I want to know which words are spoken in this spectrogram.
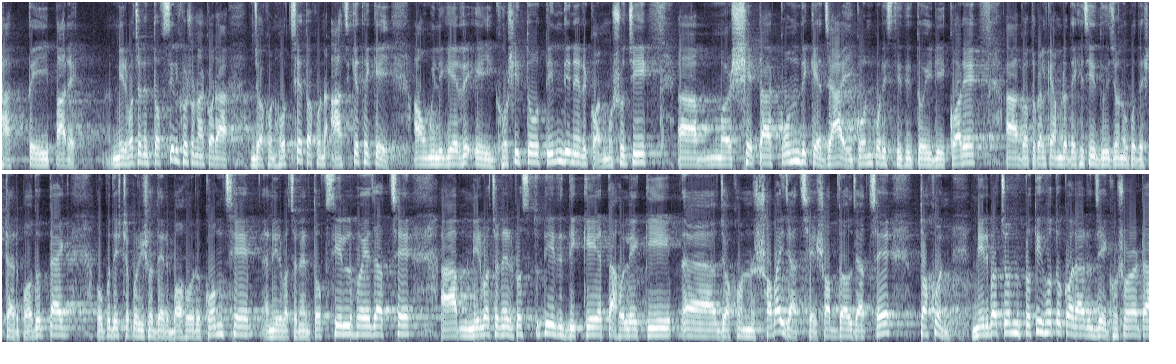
থাকতেই পারে। নির্বাচনের তফসিল ঘোষণা করা যখন হচ্ছে, তখন আজকে থেকেই আওয়ামী লীগের এই ঘোষিত তিন দিনের কর্মসূচি সেটা কোন দিকে যায়, কোন পরিস্থিতি তৈরি করে গতকালকে আমরা দেখেছি দুইজন উপদেষ্টার পদত্যাগ, উপদেষ্টা পরিষদের বহর কমছে, নির্বাচনের তফসিল হয়ে যাচ্ছে নির্বাচনের প্রস্তুতির দিকে তাহলে কি যখন সবাই যাচ্ছে, সব দল যাচ্ছে তখন নির্বাচন প্রতিহত করার যে ঘোষণাটা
